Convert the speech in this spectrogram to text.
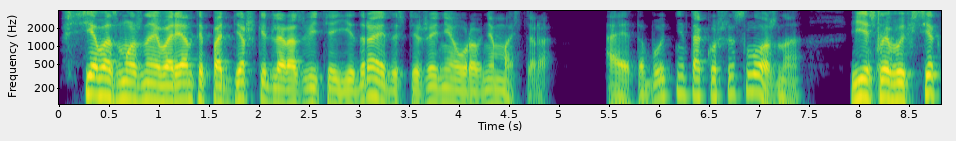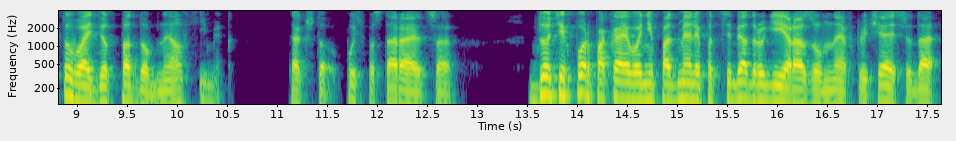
все возможные варианты поддержки для развития ядра и достижения уровня мастера. А это будет не так уж и сложно – если в их секту войдет подобный алхимик. Так что пусть постараются. До тех пор, пока его не подмяли под себя другие разумные, включая сюда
